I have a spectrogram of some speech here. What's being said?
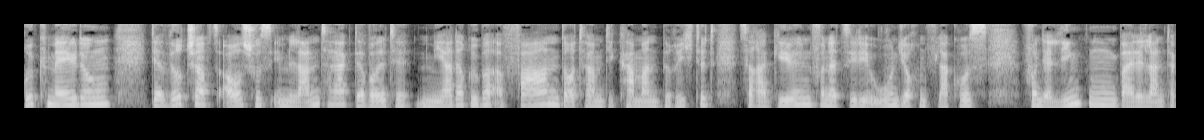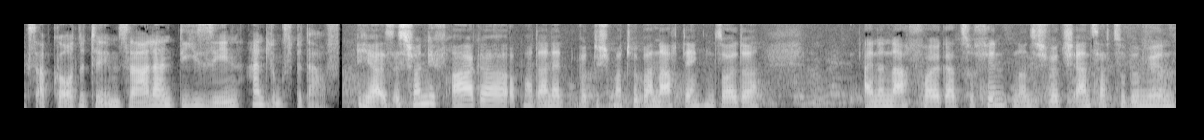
Rückmeldungen. Der Wirtschaftsausschuss im Landtag, der wollte mehr darüber erfahren. Dort haben die die Kammern berichtet. Sarah Gillen von der CDU und Jochen Flackus von der Linken, beide Landtagsabgeordnete im Saarland, die sehen Handlungsbedarf. Ja, es ist schon die Frage, ob man da nicht wirklich mal drüber nachdenken sollte, einen Nachfolger zu finden und sich wirklich ernsthaft zu bemühen,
